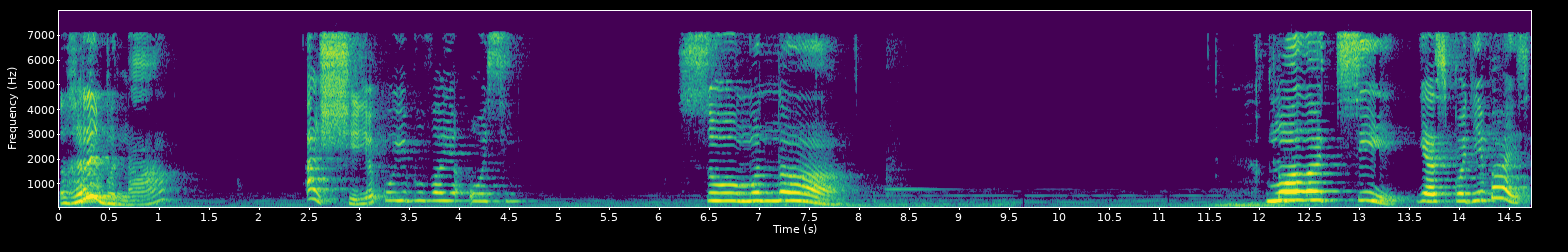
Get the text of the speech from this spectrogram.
Грибна. А ще якою буває осінь? Сумна. Молодці! Я сподіваюсь,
